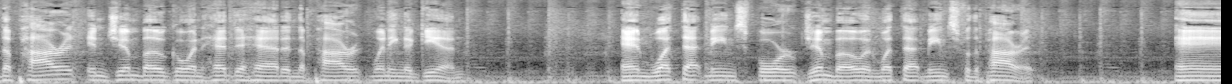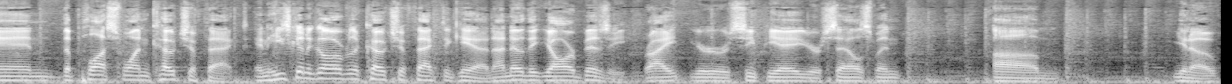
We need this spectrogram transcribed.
the Pirate and Jimbo going head to head, and the Pirate winning again, and what that means for Jimbo and what that means for the Pirate, and the plus one coach effect. And he's going to go over the coach effect again. I know that y'all are busy, right? You're a CPA, you're a salesman, um, you know,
